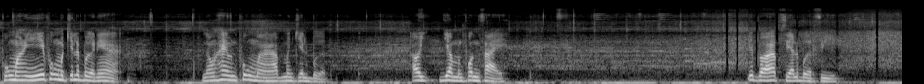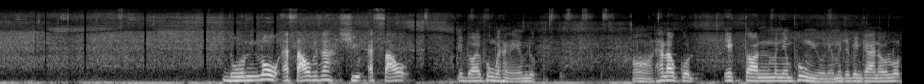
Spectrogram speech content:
พุ่งมาอย่างนี้พุ่งมากินระเบิดเนี่ยลองให้มันพุ่งมาครับมันกินระเบิด เอาอย่ามันพ่นใส่เรียบร้อยครับเสียระเบิดฟรีโดนโล่แอสเซลไปซะชิวแอสเซลเรียบร้อยพุ่งไปทางไหนไม่รู้อ๋อถ้าเรากด X ตอนมันยังพุ่งอยู่เนี่ยมันจะเป็นการเอารถ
